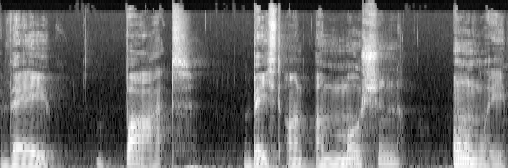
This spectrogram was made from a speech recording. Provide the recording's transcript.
they bought based on emotion only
